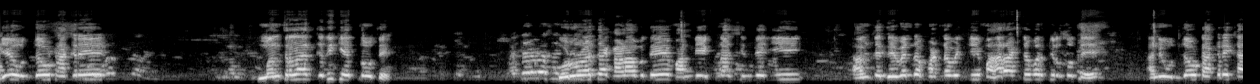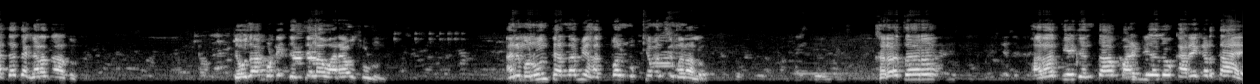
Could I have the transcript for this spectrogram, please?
जे उद्धव ठाकरे मंत्रालयात कधीच येत नव्हते. कोरोनाच्या काळामध्ये माननीय एकनाथ शिंदेजी आमचे देवेंद्र फडणवीसजी महाराष्ट्रभर फिरत होते आणि उद्धव ठाकरे खात्याच्या घरात राहत होते. चौदा कोटी जनतेला वाऱ्यावर सोडून. आणि म्हणून त्यांना मी हतबल मुख्यमंत्री म्हणालो. खर तर भारतीय जनता पार्टीचा जो कार्यकर्ता आहे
